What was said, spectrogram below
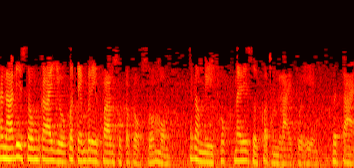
ขณะที่ทรงกายอยู่ก็เต็มไปด้วยความสุขกระปรกสวมมงแล้วก็มีทุกข์ในที่สุดก็ทำลายตัวเองเพื่อตาย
